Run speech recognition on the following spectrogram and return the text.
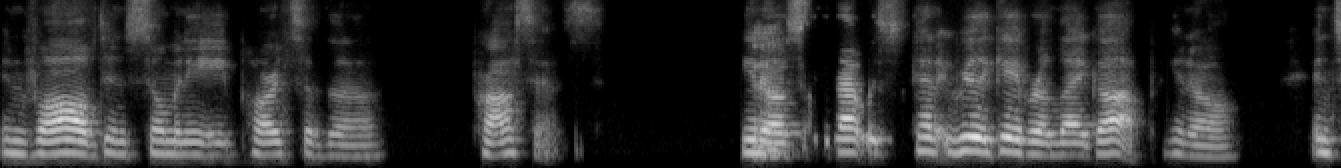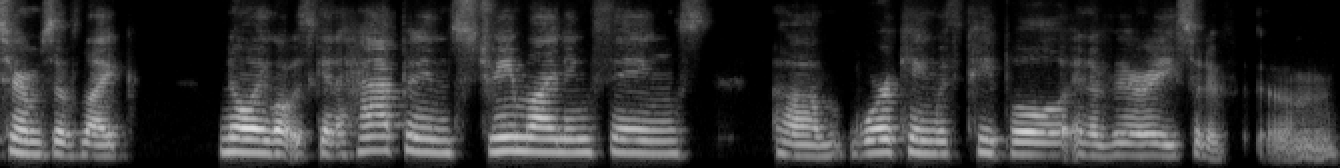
involved in so many parts of the process you know so that was kind of really gave her a leg up you know in terms of like knowing what was going to happen streamlining things um, working with people in a very sort of um,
